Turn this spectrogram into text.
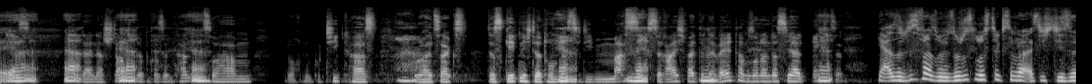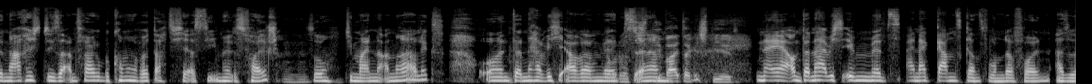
toll, ja, ist, ja, in deiner Stadt Repräsentanten zu haben, wo du auch eine Boutique hast, wo du halt sagst, das geht nicht darum, Ja. dass sie die massigste Reichweite der Welt haben, sondern dass sie halt echt Ja. sind. Ja, also das war sowieso das Lustigste, weil als ich diese Nachricht, diese Anfrage bekommen habe, dachte ich ja erst, die E-Mail ist falsch. So, die meinen eine andere Alex. Und dann habe ich aber mit, Mhm. Aber du hast das Spiel ähm, weitergespielt. naja, und dann habe ich eben mit einer ganz, ganz wundervollen, also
